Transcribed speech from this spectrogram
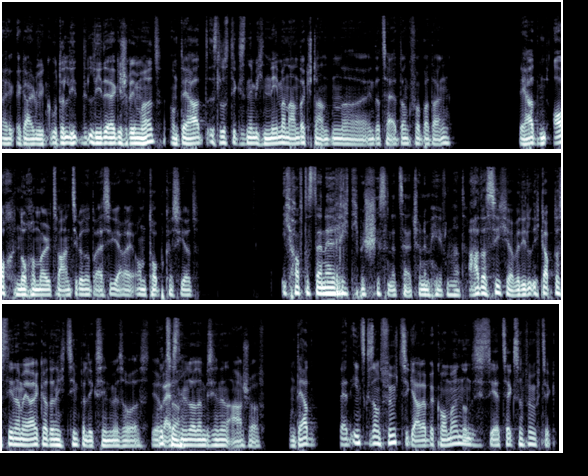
Äh, Egal wie gute Lied- Lieder er geschrieben hat. Und der hat, das Lustige ist nämlich nebeneinander gestanden äh, in der Zeitung vor ein paar Tagen. Der hat auch noch einmal 20 oder 30 Jahre on top kassiert. Ich hoffe, dass der eine richtig beschissene Zeit schon im Häfen hat. Ah, das sicher, weil die, ich glaube, dass die in Amerika da nicht zimperlich sind mit sowas. Die Gut reißen so. ihm da ein bisschen den Arsch auf. Und der hat, der hat insgesamt 50 Jahre bekommen und ist jetzt 56.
